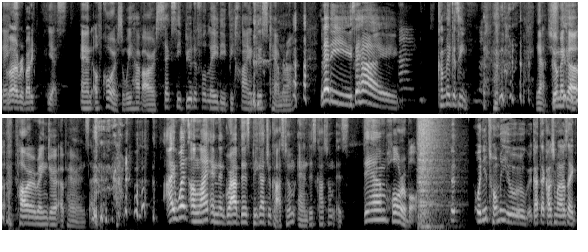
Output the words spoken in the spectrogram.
Hello, everybody. Yes. And of course, we have our sexy, beautiful lady behind this camera. Lady, say hi. hi. Come make a scene. Yeah, she'll make a Power Ranger appearance. I. I went online and then grabbed this Pikachu costume, and this costume is damn horrible. Uh, When you told me you got that costume, I was like,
